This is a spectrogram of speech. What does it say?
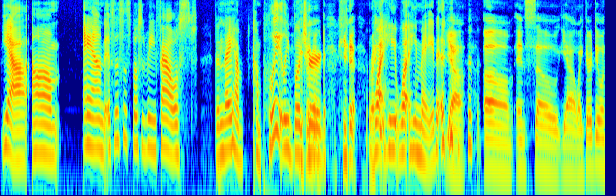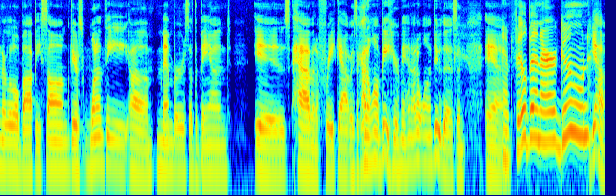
Yeah. Um, and if this is supposed to be Faust, then they have completely butchered yeah, right. what he what he made. yeah um and so yeah like they're doing their little boppy song there's one of the um members of the band is having a freak out he's like i don't want to be here man i don't want to do this and and, and Philbin, our goon, yeah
